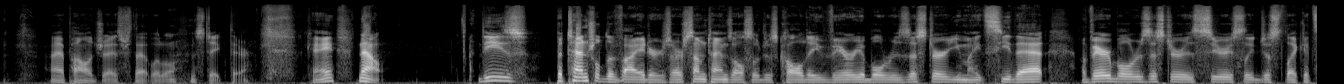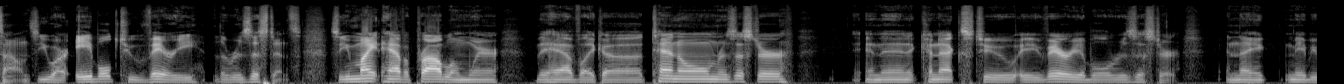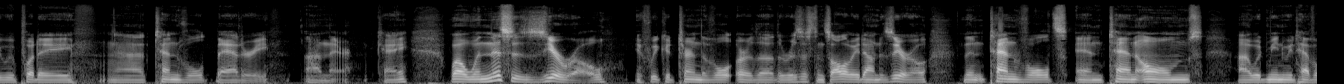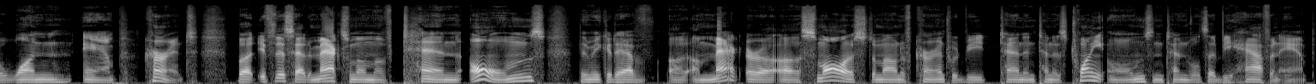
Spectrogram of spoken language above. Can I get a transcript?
I apologize for that little mistake there. Okay, now these Potential dividers are sometimes also just called a variable resistor. You might see that. A variable resistor is seriously just like it sounds. You are able to vary the resistance. So you might have a problem where they have like a 10 ohm resistor and then it connects to a variable resistor. And they maybe we put a uh, 10 volt battery on there. Okay. Well, when this is zero, if we could turn the volt or the, the resistance all the way down to zero, then 10 volts and 10 ohms uh, would mean we'd have a 1 amp current. But if this had a maximum of 10 ohms, then we could have a, a mac or a, a, smallest amount of current would be 10 and 10 is 20 ohms, and 10 volts that'd be half an amp.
